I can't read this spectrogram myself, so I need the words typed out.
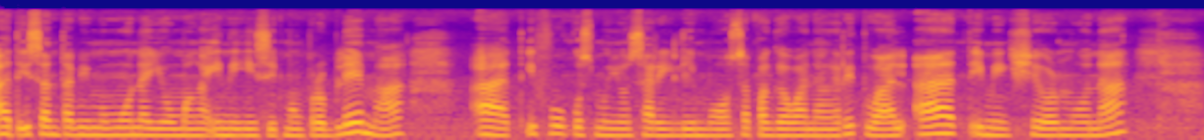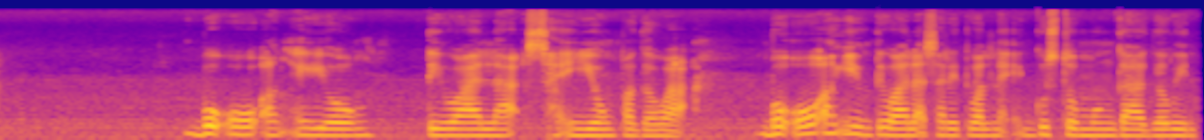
at isang tabi mo muna yung mga iniisip mong problema at i-focus mo yung sarili mo sa paggawa ng ritual at i-make sure mo na buo ang iyong tiwala sa iyong paggawa buo ang iyong tiwala sa ritual na gusto mong gagawin.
